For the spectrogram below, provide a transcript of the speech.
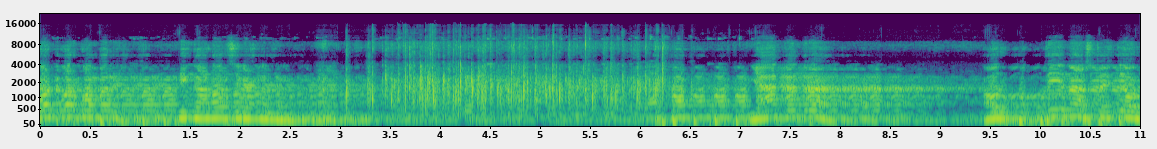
ಕೊಟ್ಟು ಕರ್ಕೊಂಬರ್ರಿ. ಹಿಂಗ ಆಡೋರು ಸಿಗಂಗಿಲ್ಲ ನಿಮ್ಗೆ. ಯಾಕಂದ್ರ ಅವ್ರ ಭಕ್ತಿನ ಅಷ್ಟೈತಿ, ಅವ್ರ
